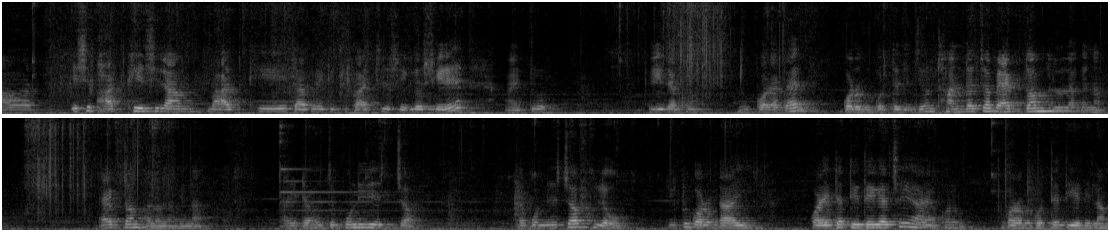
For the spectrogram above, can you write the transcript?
আর এসে ভাত খেয়েছিলাম, ভাত খেয়ে তারপরে কিছু কাজ ছিল, সেগুলো সেরে একটু এই দেখো কড়াটায় গরম করতে দিচ্ছি। এখন ঠান্ডা চাপ একদম ভালো লাগে না, একদম ভালো লাগে না। আর এটা হচ্ছে পনিরের চপ। পনিরের চপ হলেও একটু গরম, তাই কড়াইটা তেতে গেছে আর এখন গরম করতে দিয়ে দিলাম।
